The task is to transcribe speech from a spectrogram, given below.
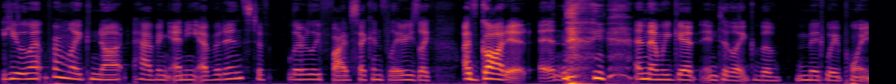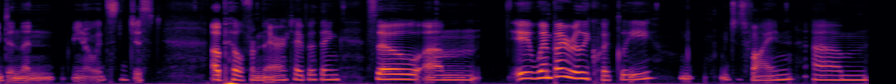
He went from like not having any evidence to literally five seconds later he's like, "I've got it," and and then we get into like the midway point, and then you know it's just uphill from there type of thing. So um, it went by really quickly, which is fine. Um,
